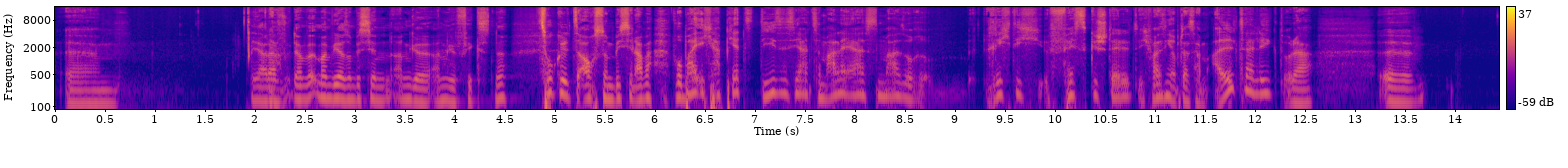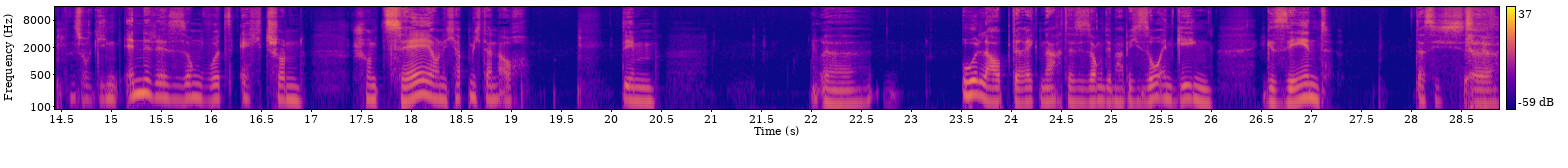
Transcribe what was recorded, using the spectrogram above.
ähm, Ja, da, da wird man wieder so ein bisschen ange, angefixt, ne? zuckelt es auch so ein bisschen. Aber wobei ich habe jetzt dieses Jahr zum allerersten Mal so richtig festgestellt, ich weiß nicht, ob das am Alter liegt oder äh, so gegen Ende der Saison wurde es echt schon, schon zäh und ich habe mich dann auch dem äh, Urlaub direkt nach der Saison, dem habe ich so entgegengesehnt, dass ich äh,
